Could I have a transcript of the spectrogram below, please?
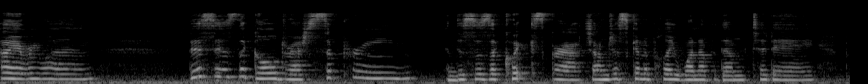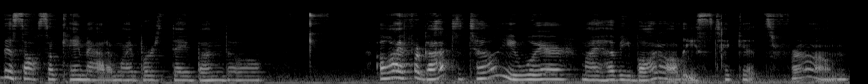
Hi everyone. This is the Gold Rush Supreme and this is a quick scratch. I'm just going to play one of them today. But this also came out of my birthday bundle. Oh, I forgot to tell you where my hubby bought all these tickets from.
